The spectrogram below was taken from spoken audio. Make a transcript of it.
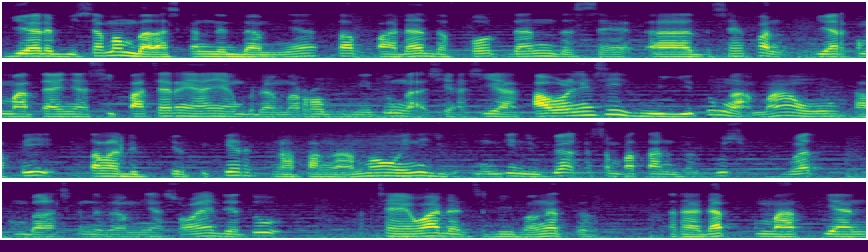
biar bisa membalaskan dendamnya kepada The Vault dan The, Se uh, The Seven. Biar kematiannya si pacarnya yang bernama Robin itu nggak sia-sia. Awalnya sih Hui itu nggak mau, tapi setelah dipikir-pikir kenapa nggak mau ini juga, mungkin juga kesempatan bagus buat membalaskan dendamnya. Soalnya dia tuh kecewa dan sedih banget tuh terhadap kematian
